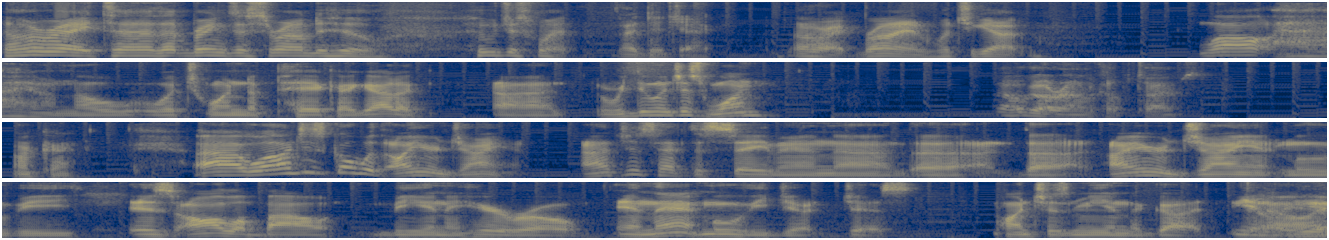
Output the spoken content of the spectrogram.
All right, uh, that brings us around to who? Who just went? I did. Jack. All right, Brian, what you got? Well, I don't know which one to pick. I gotta. Uh, we're doing just one. I'll go around a couple times. Okay. Uh, well, I'll just go with Iron Giant. I just have to say, man, uh, the the Iron Giant movie is all about being a hero, and that movie ju- just punches me in the gut. You know, yeah, it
